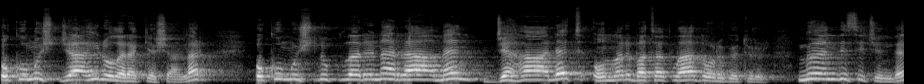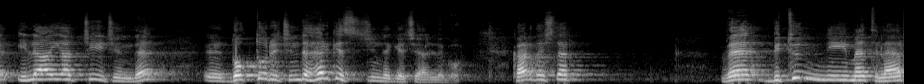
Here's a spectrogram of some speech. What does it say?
Okumuş cahil olarak yaşarlar. okumuşluklarına rağmen cehalet onları bataklığa doğru götürür. Mühendis için de, ilahiyatçı için de, e, doktor için de, herkes için de geçerli bu. Kardeşler, ve bütün nimetler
